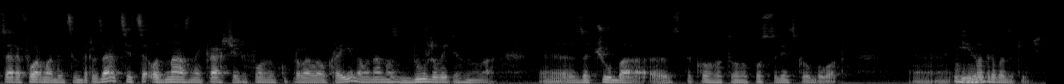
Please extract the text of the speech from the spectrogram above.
ця реформа децентралізації це одна з найкращих реформ, яку провела Україна. Вона нас дуже витягнула за чуба з такого того постсовєтського болота. І Мгм. його треба закінчити.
